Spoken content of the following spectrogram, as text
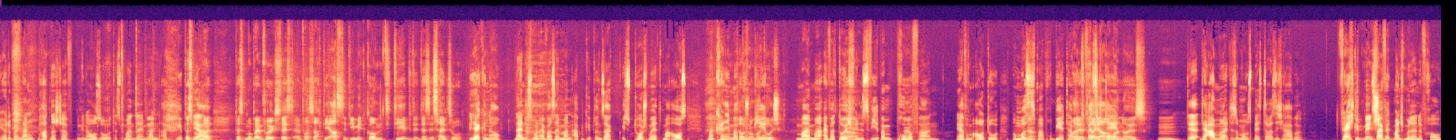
Ja, oder bei langen Partnerschaften genauso, dass man seinen Mann abgibt. Dass man, ja. mal, dass man beim Volksfest einfach sagt, die erste, die mitkommt, die, das ist halt so. Ja, genau. Nein, dass man einfach seinen Mann abgibt und sagt, ich tausche mal jetzt mal aus. Man kann ja mal Tauschen wir mal probieren. durch. Mal, mal einfach durchführen. Ja. Ist wie beim Probefahren. Ja, vom Auto. Man muss es mal probiert haben, um festzustellen, Neues. Hm. der, der Ammonite ist immer noch das Beste, was ich habe. Vielleicht gibt Menschen- zweifelt manchmal deine Frau.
